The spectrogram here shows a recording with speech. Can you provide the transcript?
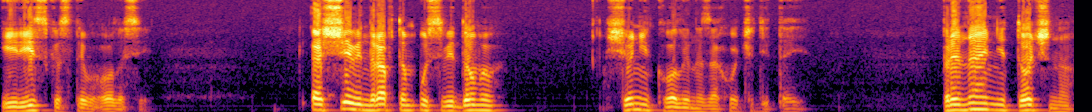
і різкости в голосі. А ще він раптом усвідомив, що ніколи не захоче дітей. Принаймні точно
